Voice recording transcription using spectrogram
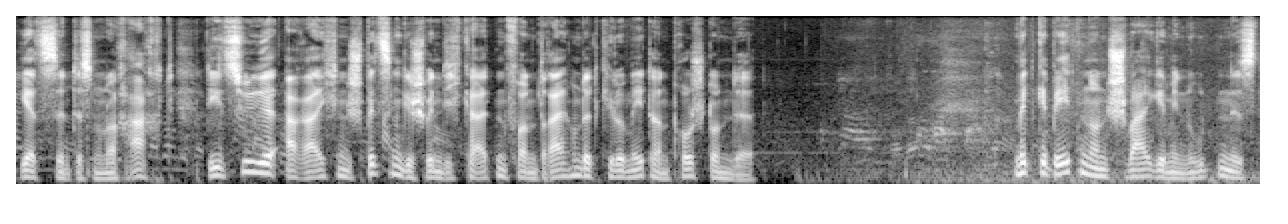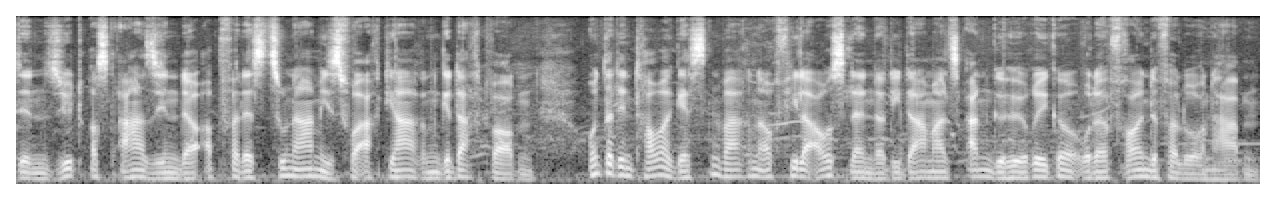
Jetzt sind es nur noch acht. Die Züge erreichen Spitzengeschwindigkeiten von 300 Kilometern pro Stunde. Mit Gebeten und Schweigeminuten ist in Südostasien der Opfer des Tsunamis vor acht Jahren gedacht worden. Unter den Trauergästen waren auch viele Ausländer, die damals Angehörige oder Freunde verloren haben.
